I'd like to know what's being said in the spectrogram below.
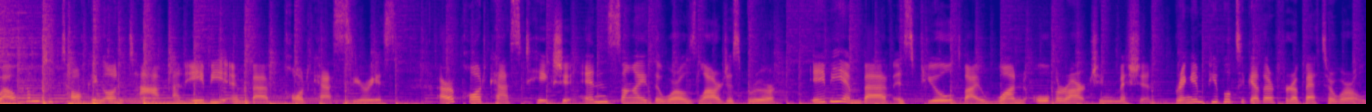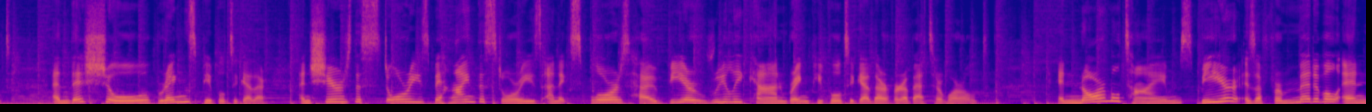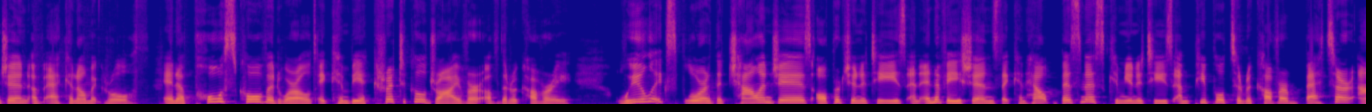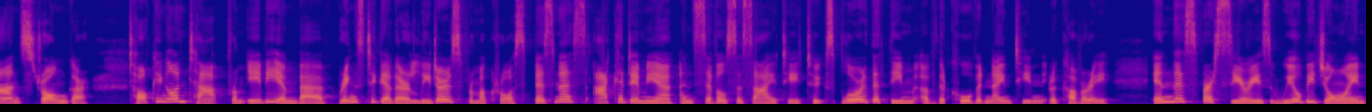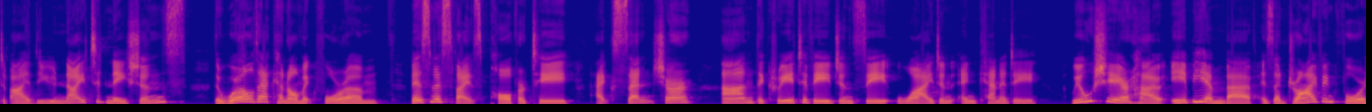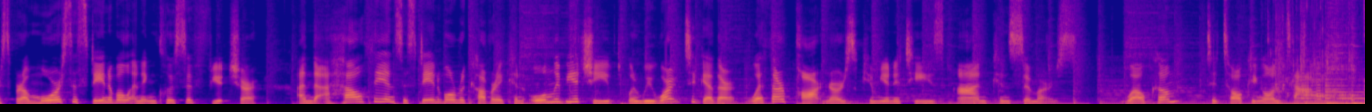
Talking on Tap, an AB InBev podcast series. Our podcast takes you inside the world's largest brewer. AB InBev is fueled by one overarching mission bringing people together for a better world. And this show brings people together and shares the stories behind the stories and explores how beer really can bring people together for a better world. In normal times, beer is a formidable engine of economic growth. In a post COVID world, it can be a critical driver of the recovery. We'll explore the challenges, opportunities, and innovations that can help business, communities, and people to recover better and stronger. Talking on Tap from AB InBev brings together leaders from across business, academia, and civil society to explore the theme of the COVID 19 recovery. In this first series, we'll be joined by the United Nations, the World Economic Forum, Business Fights Poverty, Accenture, and the creative agency Wieden and Kennedy. We will share how AB InBev is a driving force for a more sustainable and inclusive future, and that a healthy and sustainable recovery can only be achieved when we work together with our partners, communities, and consumers. Welcome to Talking on Tap.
